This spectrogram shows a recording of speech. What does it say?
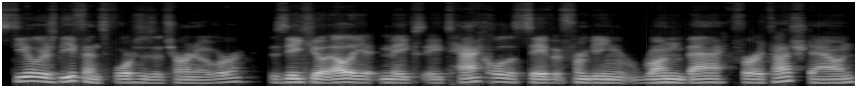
Steelers defense forces a turnover. Ezekiel Elliott makes a tackle to save it from being run back for a touchdown.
